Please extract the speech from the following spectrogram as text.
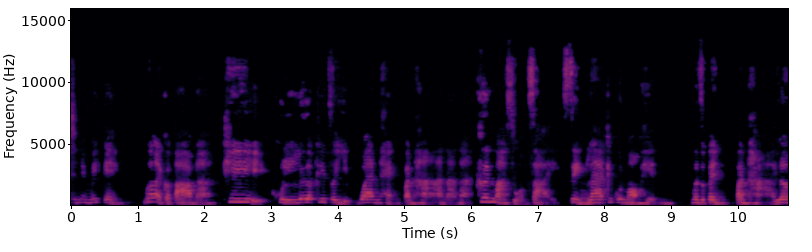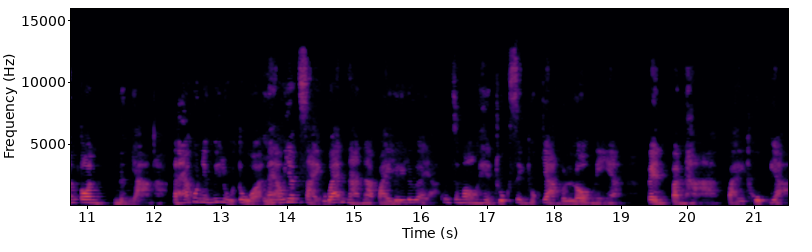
ฉันยังไม่เก่ง เมื่อไหร่ก็ตามนะ ที่คุณเลือกที่จะหยิบแว่นแห่งปัญหาอันนั้นอะขึ้นมาสวมใส่ สิ่งแรกที่คุณมองเห็น มันจะเป็นปัญหาเริ่มต้นหนึ่งอย่างค่ะ แต่ถ้าคุณยังไม่รู้ตัวแล้วยังใส่แว่นนั้นอะไปเรื่อยๆอะคุณจะมองเห็นทุกสิ่งทุกอย่างบนโลกนี้อะเป็นปัญหา ไปทุกอย่าง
